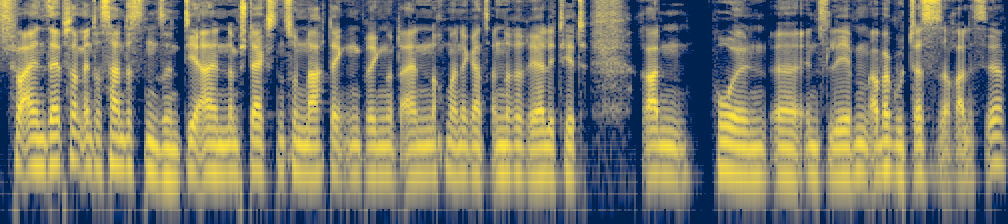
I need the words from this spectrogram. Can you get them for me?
für einen selbst am interessantesten sind, die einen am stärksten zum Nachdenken bringen und einen nochmal eine ganz andere Realität ranholen äh, ins Leben. Aber gut, das ist auch alles ja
